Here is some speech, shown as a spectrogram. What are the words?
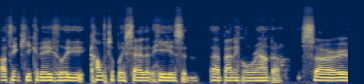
I think you can easily, comfortably say that he is a batting all rounder. So,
